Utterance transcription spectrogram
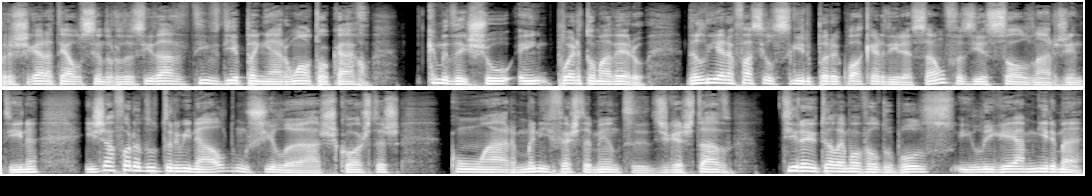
Para chegar até ao centro da cidade tive de apanhar um autocarro que me deixou em Puerto Madero. Dali era fácil seguir para qualquer direção, fazia sol na Argentina e já fora do terminal, de mochila às costas, com um ar manifestamente desgastado, tirei o telemóvel do bolso e liguei à minha irmã,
